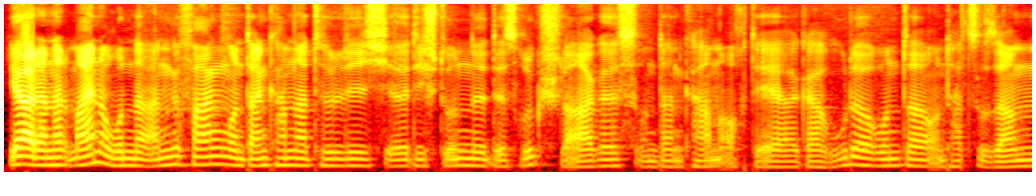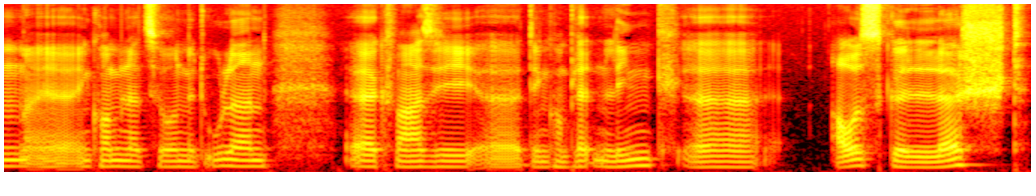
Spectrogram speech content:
Ja, dann hat meine Runde angefangen und dann kam natürlich äh, die Stunde des Rückschlages und dann kam auch der Garuda runter und hat zusammen äh, in Kombination mit Ulan quasi den kompletten Link ausgelöscht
